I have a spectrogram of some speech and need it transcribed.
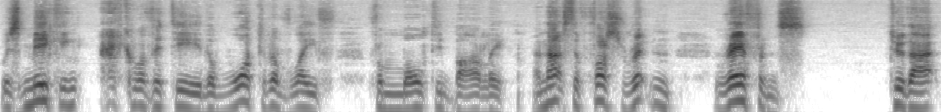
was making aquavitae, the water of life, from malted barley. And that's the first written reference to that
